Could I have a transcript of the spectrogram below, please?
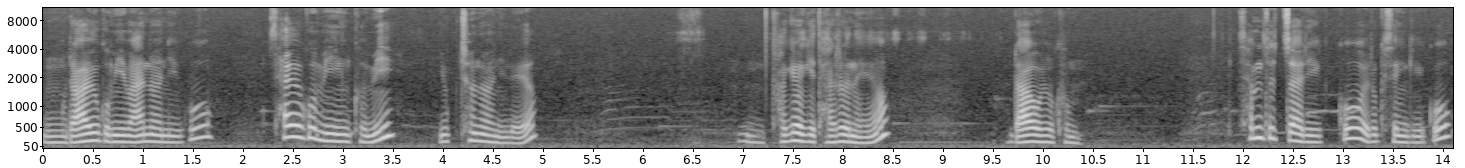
음, 라울금이 만원이고 살구미 임금이 6천원이래요. 음, 가격이 다르네요. 라울금 3두짜리 있고 이렇게 생기고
